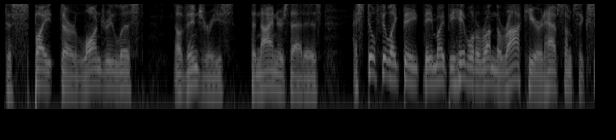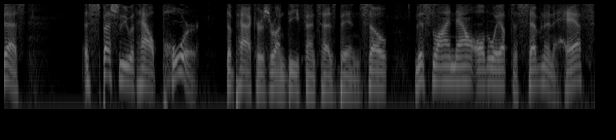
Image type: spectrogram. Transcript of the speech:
despite their laundry list of injuries, the Niners, that is, I still feel like they, they might be able to run the rock here and have some success, especially with how poor the Packers' run defense has been. So this line now all the way up to seven and a half.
